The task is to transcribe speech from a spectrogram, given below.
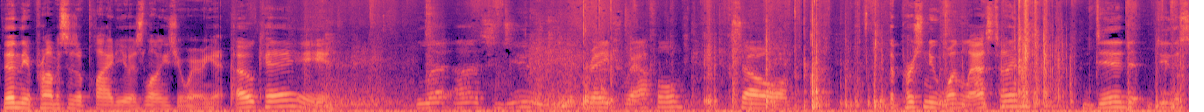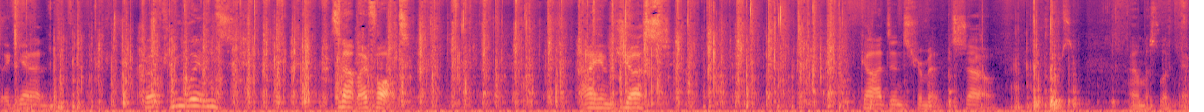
Then the promises apply to you as long as you're wearing it. Okay. Let us do the great raffle. So the person who won last time did do this again. So if he wins, it's not my fault. I am just God's instrument. So, oops. I almost looked there.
